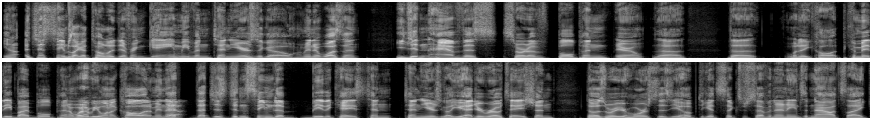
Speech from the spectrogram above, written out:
you know, it just seems like a totally different game even 10 years ago. I mean, it wasn't, you didn't have this sort of bullpen, you know, the, the, what do you call it? Committee by bullpen or whatever you want to call it. I mean, that, Yeah. that just didn't seem to be the case 10, 10 years ago. You had your rotation, those were your horses. You hope to get six or seven innings. And now it's like,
